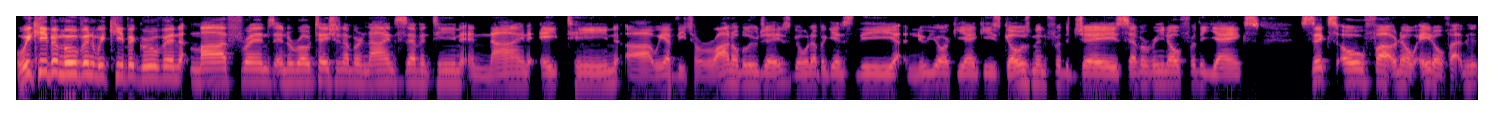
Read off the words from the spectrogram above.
We keep it moving. We keep it grooving, my friends, into rotation number 917 and 918. Uh, we have the Toronto Blue Jays going up against the New York Yankees. Gausman for the Jays, Severino for the Yanks. 605, no, 805.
